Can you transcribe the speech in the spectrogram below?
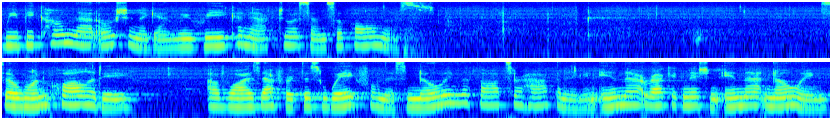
we become that ocean again. We reconnect to a sense of wholeness. So, one quality of wise effort, this wakefulness, knowing the thoughts are happening, and in that recognition, in that knowing,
